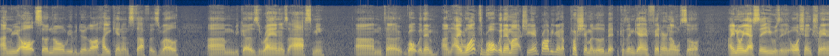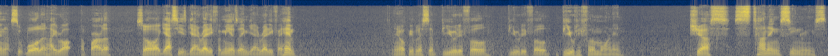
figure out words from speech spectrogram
And we also know we'll be doing a lot of hiking and stuff as well um, because Ryan has asked me um, to go out with him. And I want to go out with him actually. I'm probably going to push him a little bit because I'm getting fitter now. So I know yesterday he was in the ocean training at Soup Bowl and High Rock and Parlour. So I guess he's getting ready for me as I'm getting ready for him. You know, people, this is a beautiful, beautiful, beautiful morning. Just stunning sceneries.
